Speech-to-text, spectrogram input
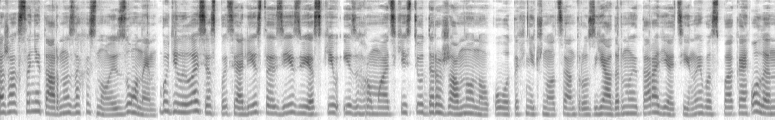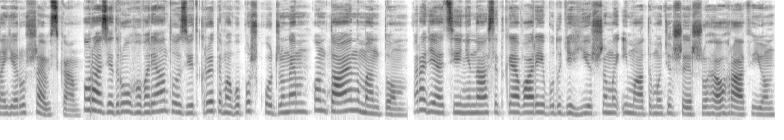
межах санітарно-захисної зони. Бо ділилася спеціалісти зі зв'язків із громадськістю Державного науково-технічного центру з ядерної та радіаційної безпеки Олена Ярушевська. У разі другого варіанту з відкритим або пошкодженим контайнментом радіаційні наслідки аварії будуть гіршими і матимуть ширшу географію.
